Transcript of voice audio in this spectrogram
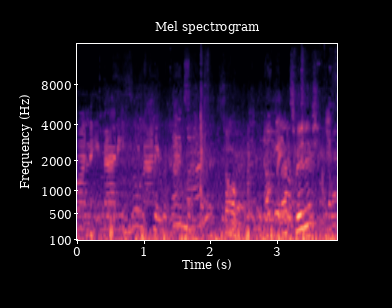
Imani, Imani. So, that's finished? One,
